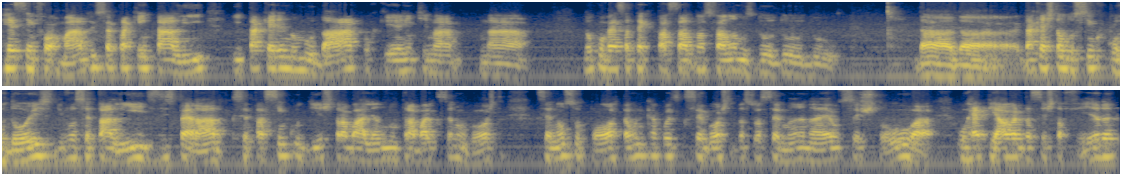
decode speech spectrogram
recém-formado, isso é para quem está ali e está querendo mudar, porque a gente, na, na, no Conversa Até que passado, nós falamos do, do, do da, da, da, questão do 5 por 2 de você estar tá ali desesperado, porque você está cinco dias trabalhando num trabalho que você não gosta, que você não suporta, a única coisa que você gosta da sua semana é o sextou, a, o happy hour da sexta-feira,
